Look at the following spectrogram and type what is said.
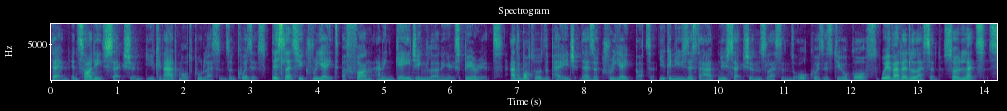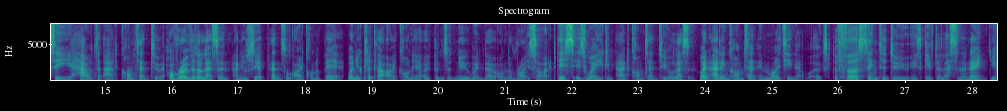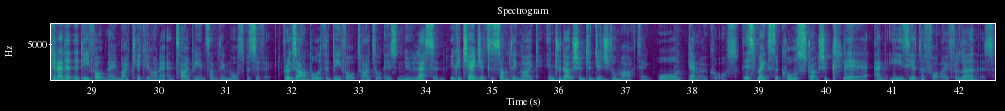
Then, inside each section, you can add multiple lessons and quizzes. This lets you create a fun and engaging learning experience. At the bottom of the page, there's a create button. You can use this to add new sections, lessons, or quizzes to your course. We have added a lesson, so let's see how to add content to it. Hover over the lesson and you'll see a pencil icon appear. When you click that icon, it opens a new window on the right side. This is where you can add content to your lesson. When adding content in Mighty Networks, the first thing to do is give the lesson a name. You can edit the default name by clicking on it and typing in something more specific. For example, if the default title is New Lesson, you could change it to something like Introduction to Digital Marketing or Demo Course. This makes the course structure clear and easier to follow for learners.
